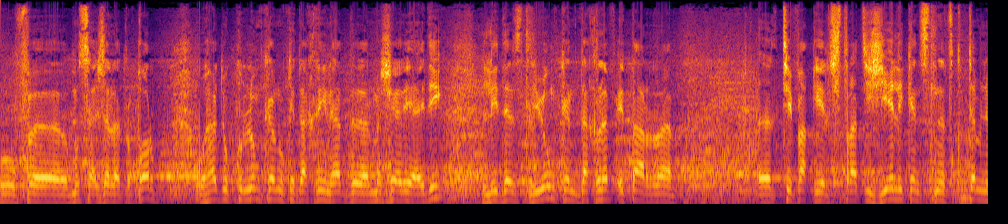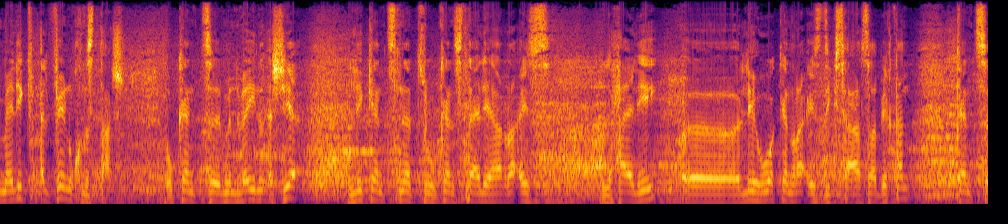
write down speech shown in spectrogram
وفي مستعجلات القرب وهادو كلهم كانوا كداخلين هاد المشاريع هذه اللي دازت اليوم كانت داخله في إطار الاتفاقيه الاستراتيجية اللي كانت سنة قدام الملك في 2015 وكانت من بين الأشياء اللي كانت سنة وكان سنة عليها الرئيس الحالي آه، اللي هو كان رئيس ديك الساعة سابقا. كانت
